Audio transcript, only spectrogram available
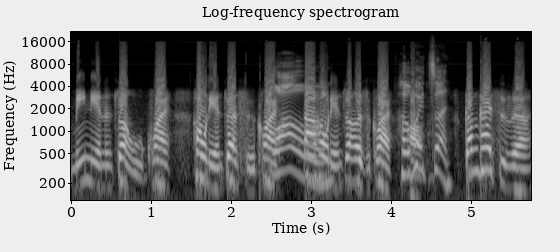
明年呢赚五块，后年赚十块，哇哦。大后年赚二十块，很哦。会赚，刚开始呢，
